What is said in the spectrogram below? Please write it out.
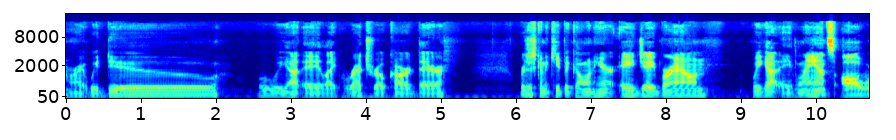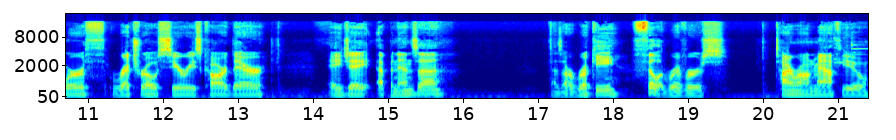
All right, we do. Ooh, we got a like retro card there. We're just going to keep it going here. AJ Brown. We got a Lance Alworth Retro Series card there. AJ Epenesa as our rookie. Philip Rivers. Tyrann Mathieu.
